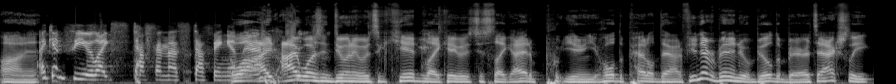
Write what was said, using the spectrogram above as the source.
on it. I can see you like stuffing the stuffing in well, there. I, I wasn't doing it. It was a kid. Like it was just like I had to put you know you hold the pedal down. If you've never been into a Build a Bear, it's actually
